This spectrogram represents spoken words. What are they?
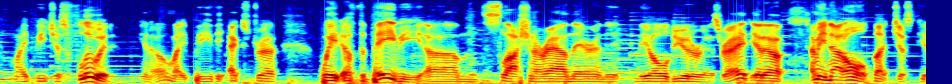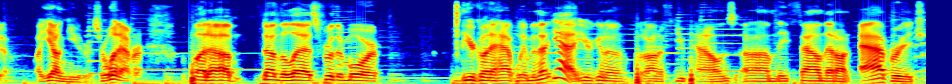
might be just fluid, you know, might be the extra weight of the baby um, sloshing around there in the, the old uterus, right? You know, I mean, not old, but just, you know, a young uterus or whatever. But um, nonetheless, furthermore, you're going to have women that, yeah, you're going to put on a few pounds. Um, they found that on average,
